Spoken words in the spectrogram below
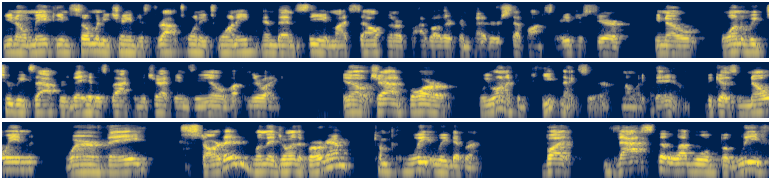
you know, making so many changes throughout 2020 and then seeing myself and our five other competitors step on stage this year, you know, one week, two weeks after they hit us back in the check-ins, and, you know, they're like, you know, Chad Far, we want to compete next year. And I'm like, damn, because knowing where they started when they joined the program, completely different. But that's the level of belief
